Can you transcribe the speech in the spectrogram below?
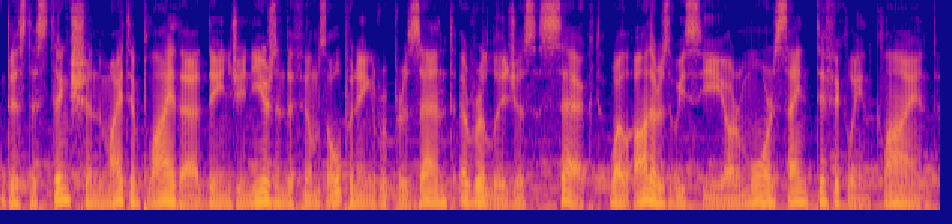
This distinction might imply that the engineers in the film's opening represent a religious sect, while others we see are more scientifically inclined.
